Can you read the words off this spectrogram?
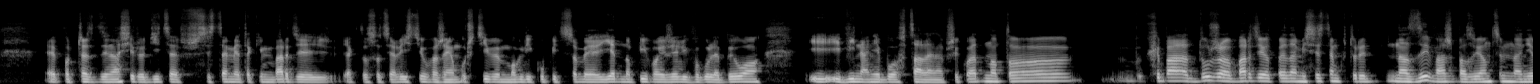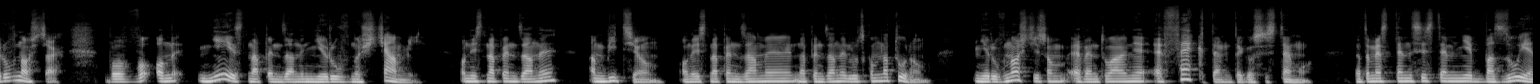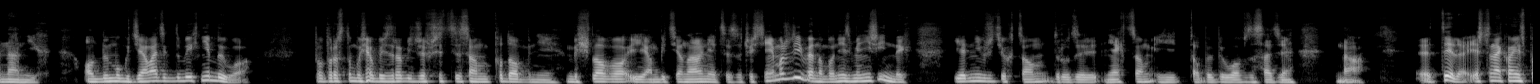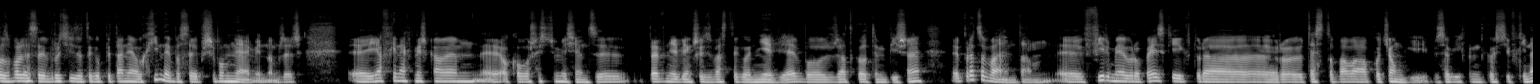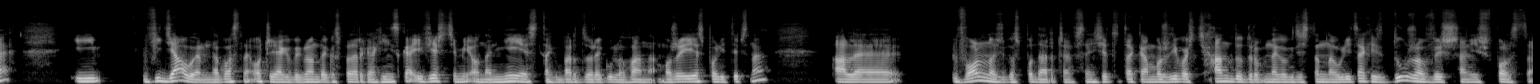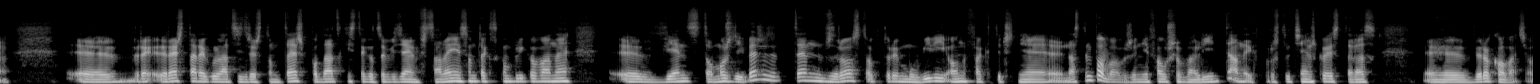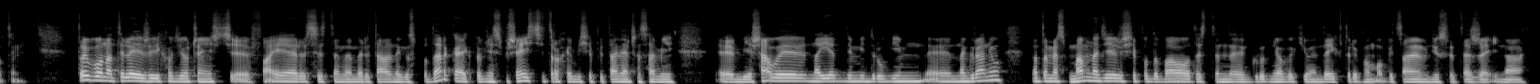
e, podczas gdy nasi rodzice w systemie takim bardziej, jak to socjaliści uważają, uczciwym, mogli kupić sobie jedno piwo, jeżeli w ogóle było i, i wina nie było wcale na przykład, no to chyba dużo bardziej odpowiada mi system, który nazywasz bazującym na nierównościach, bo on nie jest napędzany nierównościami. On jest napędzany ambicją, on jest napędzany, napędzany ludzką naturą. Nierówności są ewentualnie efektem tego systemu. Natomiast ten system nie bazuje na nich. On by mógł działać, gdyby ich nie było po prostu musiałbyś zrobić, że wszyscy są podobni myślowo i ambicjonalnie, co jest oczywiście niemożliwe, no bo nie zmienisz innych. Jedni w życiu chcą, drudzy nie chcą i to by było w zasadzie na e, Tyle. Jeszcze na koniec pozwolę sobie wrócić do tego pytania o Chiny, bo sobie przypomniałem jedną rzecz. E, ja w Chinach mieszkałem e, około 6 miesięcy. Pewnie większość z Was tego nie wie, bo rzadko o tym piszę. Pracowałem tam w firmie europejskiej, która testowała pociągi wysokich prędkości w Chinach i widziałem na własne oczy, jak wygląda gospodarka chińska, i wierzcie mi, ona nie jest tak bardzo regulowana. Może jest polityczna, ale wolność gospodarcza, w sensie to taka możliwość handlu drobnego gdzieś tam na ulicach jest dużo wyższa niż w Polsce. E, reszta regulacji zresztą też, podatki z tego co widziałem wcale nie są tak skomplikowane, e, więc to możliwe, że ten wzrost, o którym mówili, on faktycznie następował, że nie fałszowali danych. Po prostu ciężko jest teraz e, wyrokować o tym. To by było na tyle, jeżeli chodzi o część FIRE, system emerytalny, gospodarka. Jak pewnie słyszeliście, trochę mi się pytania czasami mieszały na jednym i drugim nagraniu. Natomiast mam nadzieję, że się podobało. To jest ten grudniowy QA, który Wam obiecałem w newsletterze i na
